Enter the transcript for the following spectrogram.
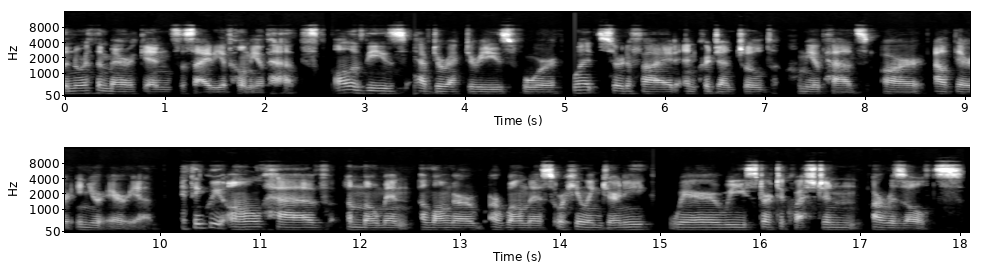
the North American Society of Homeopaths. All of these have directories for what certified and credentialed homeopaths are out there in your area. I think we all have a moment along our, our wellness or healing journey where we start to question our results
